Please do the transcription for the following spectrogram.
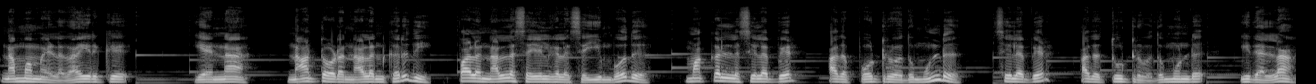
நம்ம மேலே தான் இருக்கு. ஏன்னா நாட்டோட நலன் கருதி பல நல்ல செயல்களை செய்யும்போது மக்களில் சில பேர் அதை போற்றுவதும் உண்டு சில பேர் அதை தூற்றுவதும் உண்டு. இதெல்லாம்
